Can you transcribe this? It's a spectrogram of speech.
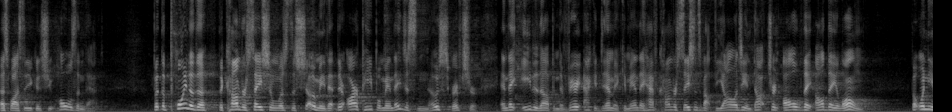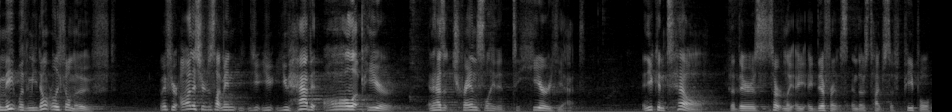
That's why I said you can shoot holes in that. But the point of the, the conversation was to show me that there are people, man, they just know Scripture and they eat it up and they're very academic. And man, they have conversations about theology and doctrine all day, all day long. But when you meet with them, you don't really feel moved. I mean, if you're honest, you're just like, man, you, you, you have it all up here and it hasn't translated to here yet. And you can tell that there is certainly a, a, difference in those types of people.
